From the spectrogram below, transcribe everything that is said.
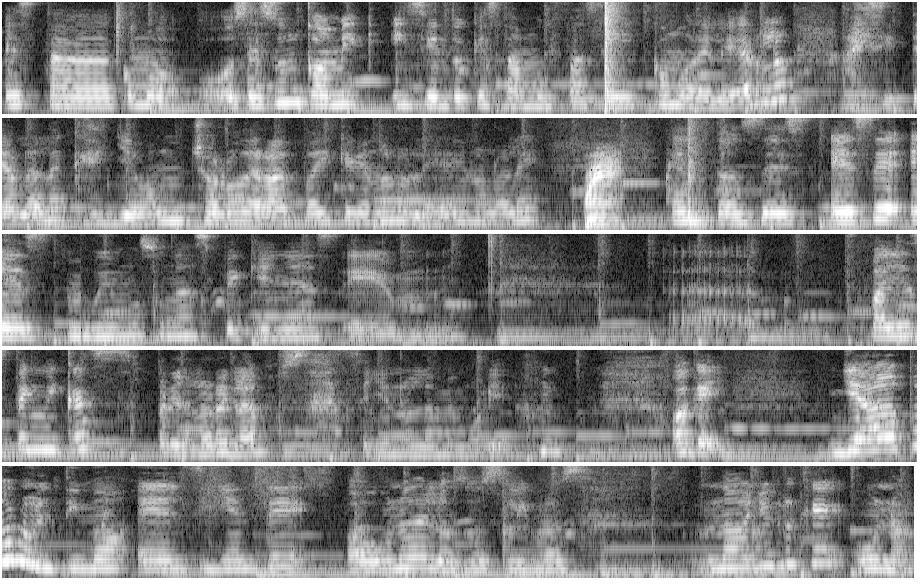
está como, o sea es un cómic y siento que está muy fácil como de leerlo. Ay si te habla la que lleva un chorro de rato ahí queriendo leer y no lo lee. Entonces ese es, tuvimos unas pequeñas em, ah, fallas técnicas pero ya lo arreglamos, se llenó la memoria. Ok, ya por último el siguiente o uno de los dos libros no yo creo que uno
